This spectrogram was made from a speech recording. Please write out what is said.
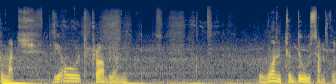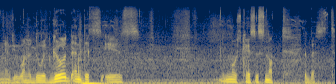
Too much. The old problem. You want to do something and you want to do it good, and this is, in most cases, not the best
